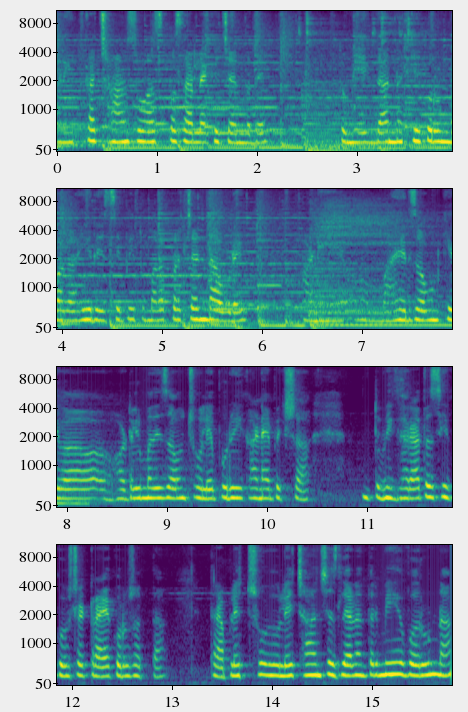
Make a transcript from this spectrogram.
आणि इतका छान सुवास पसरला किचनमध्ये तुम्ही एकदा नक्की करून बघा. ही रेसिपी तुम्हाला प्रचंड आवडेल. आणि बाहेर जाऊन किंवा हॉटेलमध्ये जाऊन छोलेपुरी खाण्यापेक्षा तुम्ही घरातच ही गोष्ट ट्राय करू शकता. तर आपले छोले छान शिजल्यानंतर मी हे वरून ना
